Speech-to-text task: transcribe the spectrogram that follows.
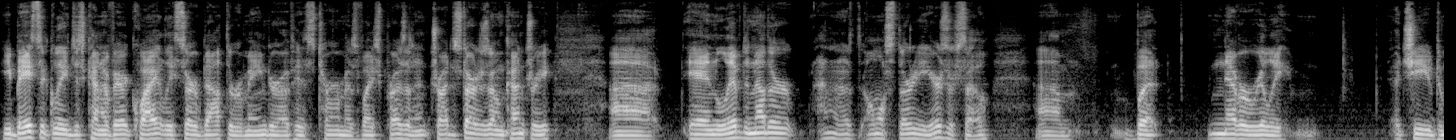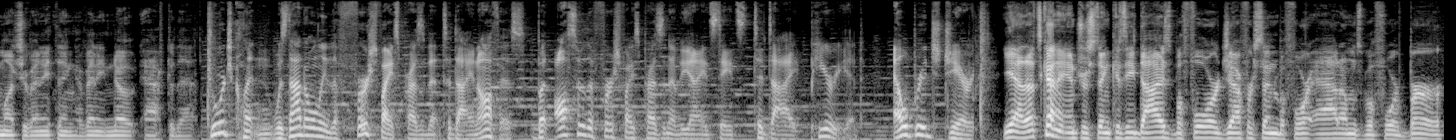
he basically just kind of very quietly served out the remainder of his term as vice president, tried to start his own country, uh, and lived another I don't know almost 30 years or so, um, but never really achieved much of anything of any note after that. George Clinton was not only the first vice president to die in office, but also the first vice president of the United States to die, period. Elbridge Gerry. Yeah, that's kind of interesting because he dies before Jefferson, before Adams, before Burr.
